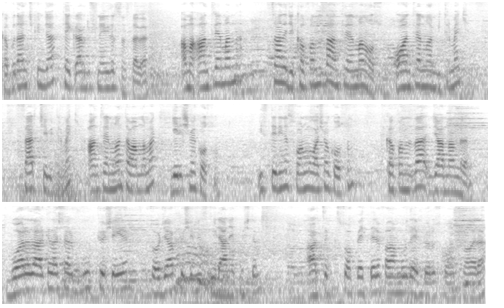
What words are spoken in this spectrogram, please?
Kapıdan çıkınca tekrar düşünebilirsiniz tabi. Ama antrenmanla sadece kafanızda antrenman olsun. O antrenmanı bitirmek, sertçe bitirmek, antrenmanı tamamlamak, gelişmek olsun. İstediğiniz forma ulaşmak olsun. Kafanızda canlandırın. Bu arada arkadaşlar bu köşeyi cevap köşemiz ilan etmiştim. Artık sohbetleri falan burada yapıyoruz konuşmalara.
